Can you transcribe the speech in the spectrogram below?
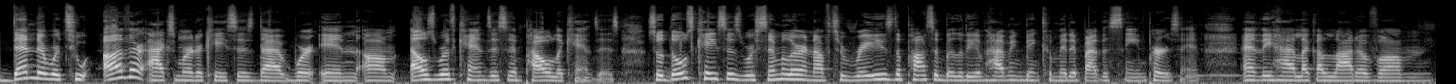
Then there were two other axe murder cases that were in um, Ellsworth, Kansas, and Paola, Kansas. So those cases were similar enough to raise the possibility of having been committed by the same person, and they had like a lot of um,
